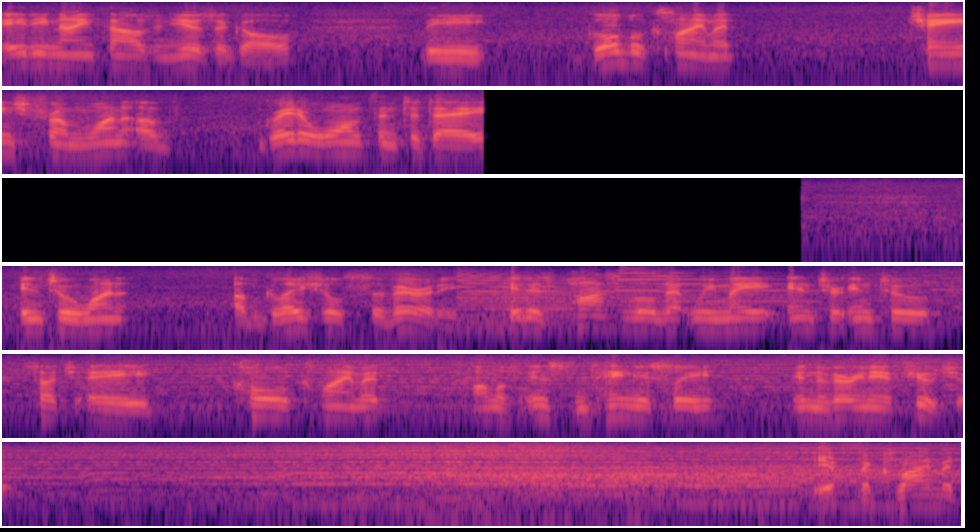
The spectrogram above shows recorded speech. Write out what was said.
89,000 years ago, the global climate changed from one of greater warmth than today into one of glacial severity. It is possible that we may enter into such a cold climate almost instantaneously in the very near future. If the climate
